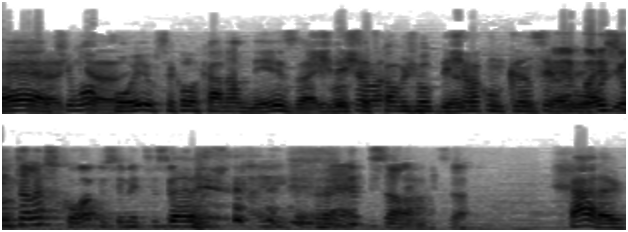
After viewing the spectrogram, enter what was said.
É, que era, tinha um que era- apoio pra você colocar na mesa e você deixava- ficava jogando. deixava com câncer É, parecia um telescópio, você metia seu É. e- É, bizarro, bizarro. Cara,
